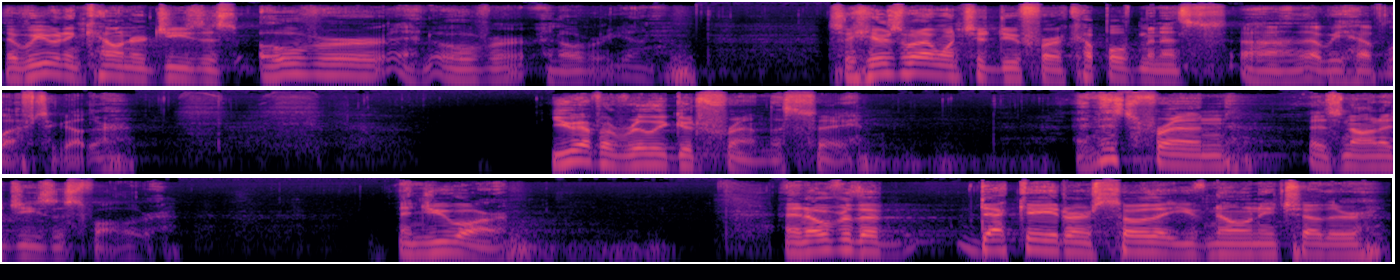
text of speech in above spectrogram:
That we would encounter Jesus over and over and over again. So here's what I want you to do for a couple of minutes uh, that we have left together. You have a really good friend, let's say, and this friend is not a Jesus follower, and you are. And over the decade or so that you've known each other,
